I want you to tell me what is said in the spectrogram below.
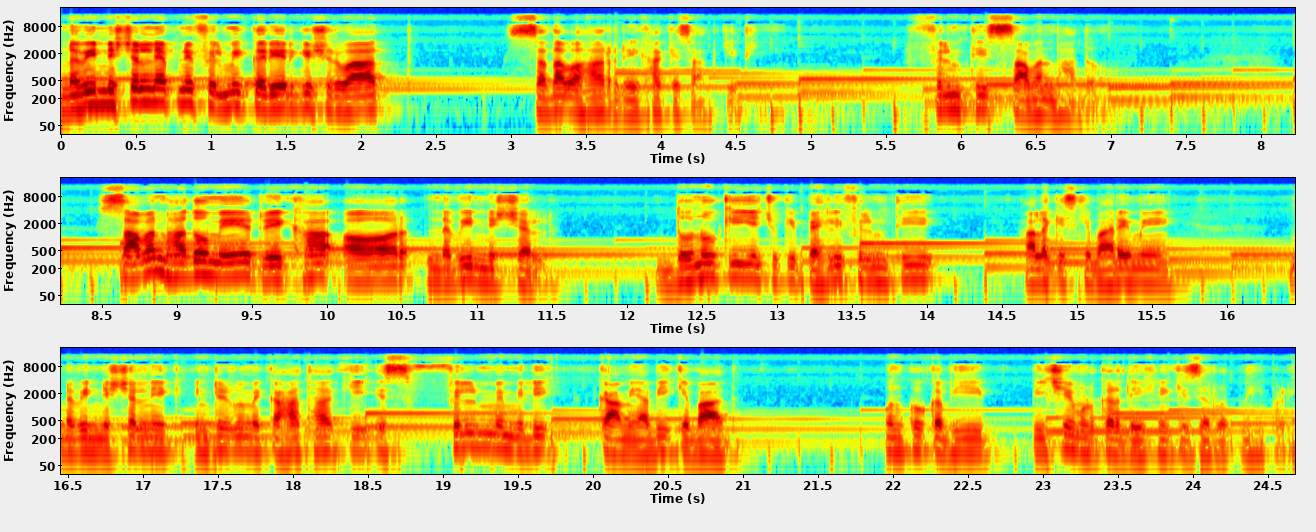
नवीन निश्चल ने अपने फिल्मी करियर की शुरुआत सदाबहार रेखा के साथ की थी। फ़िल्म थी सावन भादो। सावन भादो में रेखा और नवीन निश्चल दोनों की ये चूँकि पहली फ़िल्म थी, हालाँकि इसके बारे में नवीन निश्चल ने एक इंटरव्यू में कहा था कि इस फ़िल्म में मिली कामयाबी के बाद उनको कभी पीछे मुड़कर देखने की ज़रूरत नहीं पड़ी।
